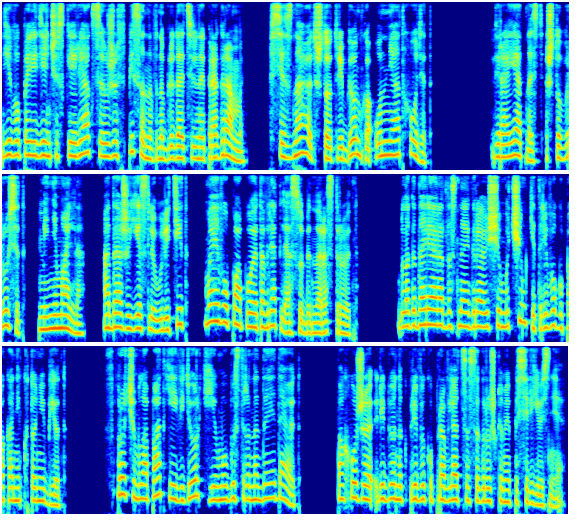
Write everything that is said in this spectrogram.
Его поведенческие реакции уже вписаны в наблюдательные программы. Все знают, что от ребенка он не отходит. Вероятность, что бросит, минимальна. А даже если улетит, моего папу это вряд ли особенно расстроит. Благодаря радостно играющему Чимке тревогу пока никто не бьет. Впрочем, лопатки и ведерки ему быстро надоедают. Похоже, ребенок привык управляться с игрушками посерьезнее.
